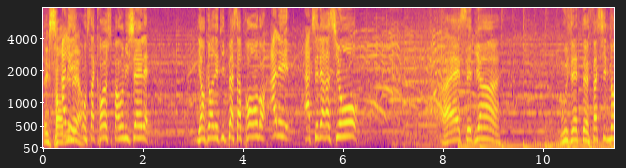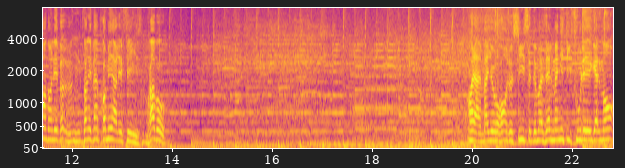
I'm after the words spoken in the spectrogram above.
Allez, Extraordinaire. on s'accroche. Pardon, Michel. Il y a encore des petites places à prendre. Allez, accélération. Ouais, c'est bien. Vous êtes facilement dans les, dans les 20 premières, les filles. Bravo. Voilà, maillot orange aussi, ces demoiselles. Magnifique foulée également.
